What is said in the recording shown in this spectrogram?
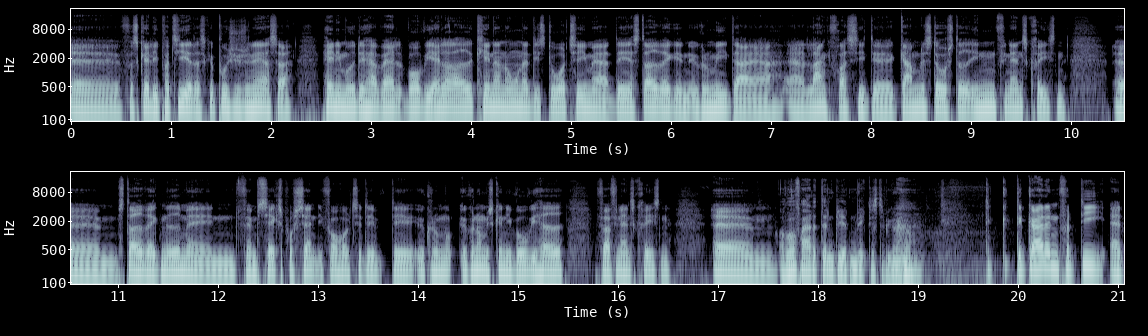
øh, forskellige partier, der skal positionere sig hen imod det her valg, hvor vi allerede kender nogle af de store temaer. Det er stadigvæk en økonomi, der er, er langt fra sit øh, gamle ståsted inden finanskrisen. Øh, stadigvæk nede med en 5-6 procent i forhold til det, det økonom- økonomiske niveau, vi havde før finanskrisen. Øh, Og hvorfor er det, den bliver den vigtigste begivenhed? det, det gør den, fordi at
